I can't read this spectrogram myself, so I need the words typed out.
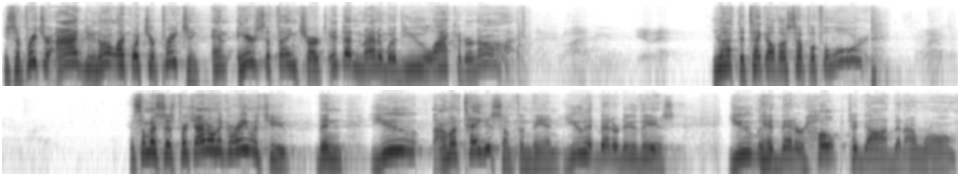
You say, Preacher, I do not like what you're preaching. And here's the thing, church it doesn't matter whether you like it or not. You have to take all those up with the Lord. And somebody says, Preacher, I don't agree with you. Then you, I'm going to tell you something then. You had better do this. You had better hope to God that I'm wrong.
